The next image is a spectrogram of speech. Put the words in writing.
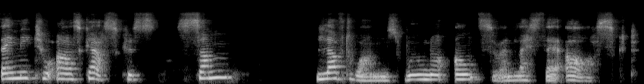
they need to ask us because some loved ones will not answer unless they're asked.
